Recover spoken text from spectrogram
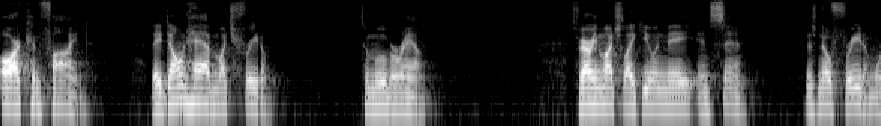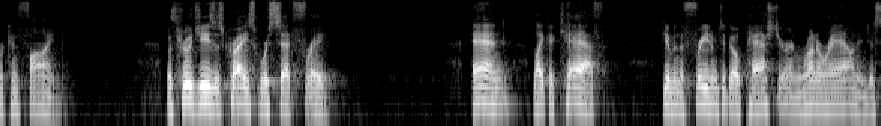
are confined. They don't have much freedom to move around. It's very much like you and me in sin. There's no freedom, we're confined. But through Jesus Christ, we're set free. And like a calf, given the freedom to go pasture and run around and just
